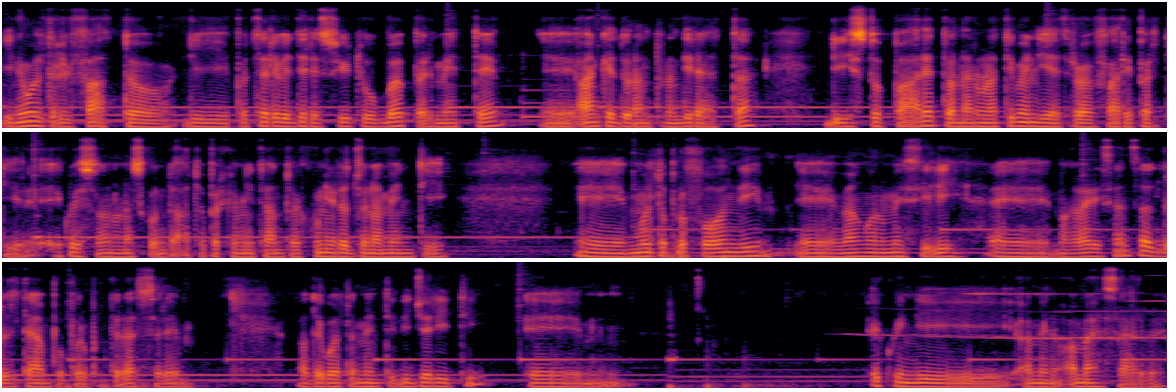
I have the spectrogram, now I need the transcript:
Inoltre il fatto di poterli vedere su YouTube permette, eh, anche durante una diretta, di stoppare, tornare un attimo indietro e far ripartire. E questo non è scontato perché ogni tanto alcuni ragionamenti eh, molto profondi eh, vengono messi lì, eh, magari senza del tempo per poter essere adeguatamente digeriti e, e quindi almeno a me serve.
